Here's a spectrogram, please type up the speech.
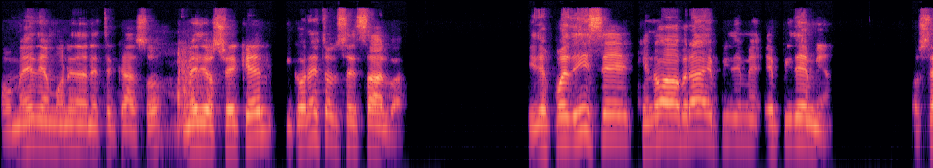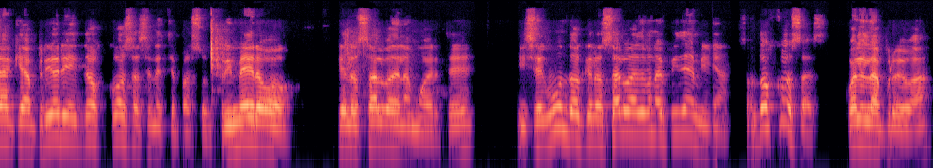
o media moneda en este caso, medio shekel, y con esto se salva. Y después dice que no habrá epidemia. O sea que a priori hay dos cosas en este paso. Primero, que lo salva de la muerte. Y segundo, que lo salva de una epidemia. Son dos cosas. ¿Cuál es la prueba?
